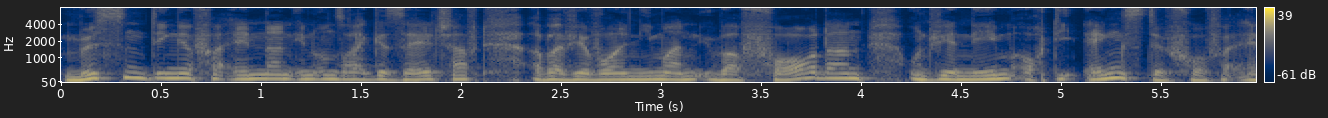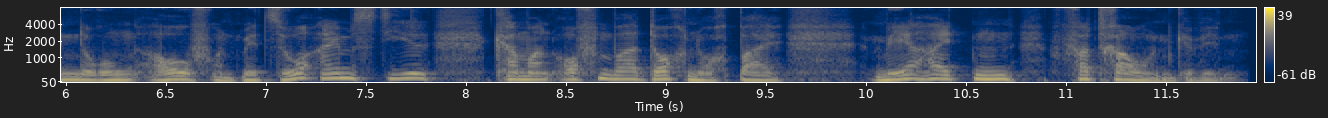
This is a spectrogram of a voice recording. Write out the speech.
müssen Dinge verändern in unserer Gesellschaft, aber wir wollen niemanden überfordern und wir nehmen auch die Ängste vor Veränderungen auf. Und mit so einem Stil kann man offenbar doch noch bei Mehrheiten Vertrauen gewinnen.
